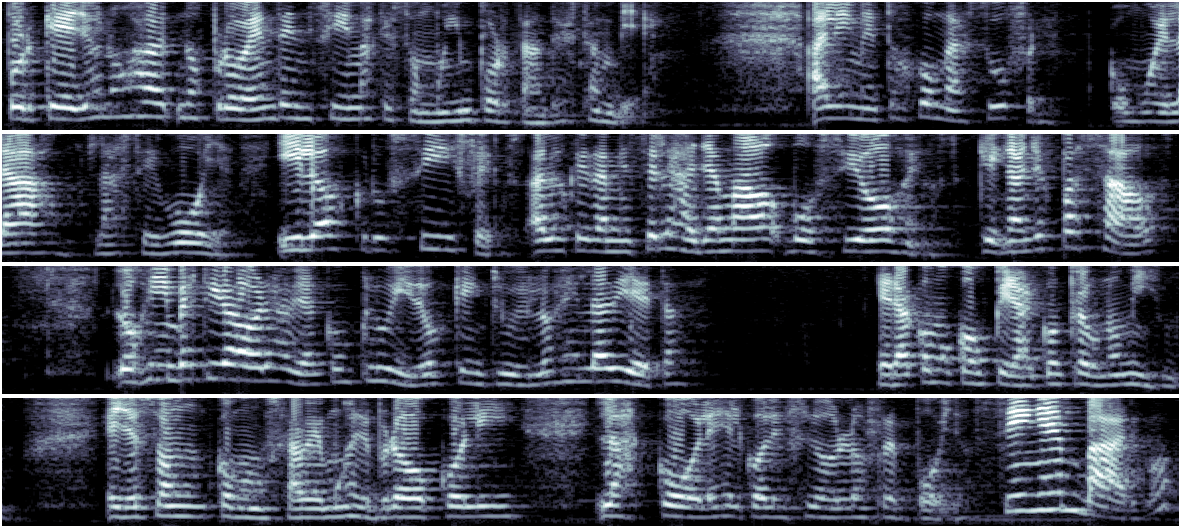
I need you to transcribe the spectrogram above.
porque ellos nos, nos proveen de enzimas que son muy importantes también. Alimentos con azufre como el ajo, la cebolla y los crucíferos, a los que también se les ha llamado bociógenos, que en años pasados los investigadores habían concluido que incluirlos en la dieta era como conspirar contra uno mismo. Ellos son, como sabemos, el brócoli, las coles, el coliflor, los repollos. Sin embargo,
